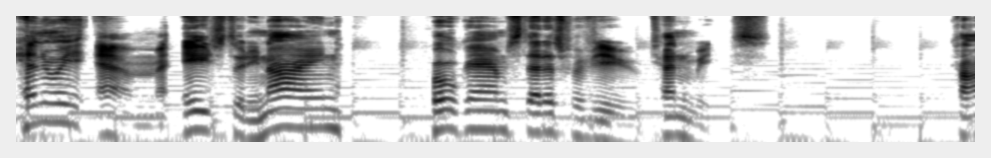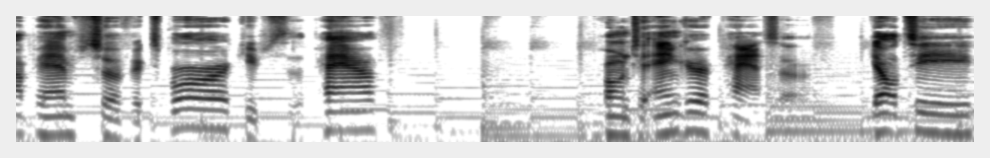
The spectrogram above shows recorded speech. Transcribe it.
Henry M., age 39, program status review, 10 weeks. Comprehensive explorer, keeps to the path. Prone to anger, passive. Guilty,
